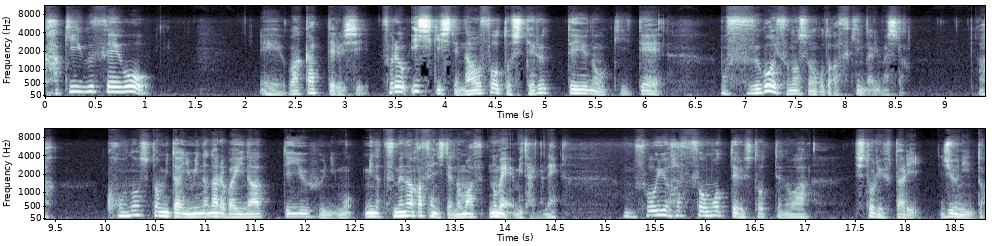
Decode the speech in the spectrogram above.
書き癖を、えー、分かってるしそれを意識して直そうとしてるっていうのを聞いてもうすごいその人のことが好きになりました。あこの人みたいにみんななればいいなっていうふうにもうみんな爪の赤煎じて飲ま飲めみたいなね。そういう発想を持ってる人っていうのは1人2人10人と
